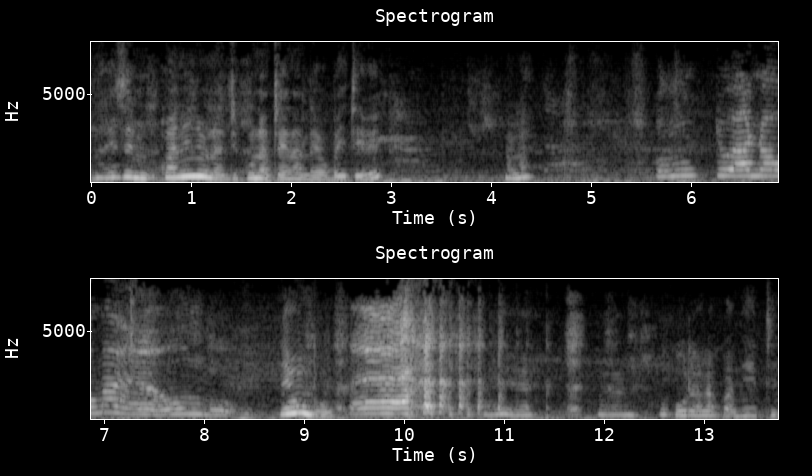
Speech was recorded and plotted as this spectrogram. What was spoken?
Na hizi kwa nini unajikuna tena leo by the way? Mama, Mtu anauma na umbu. ni umbu. Huku ulala kwa neti.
